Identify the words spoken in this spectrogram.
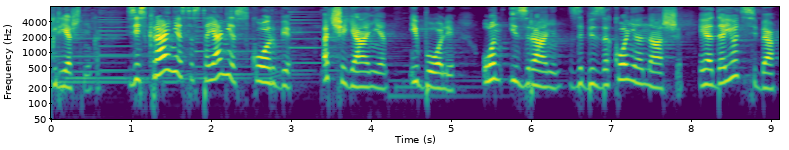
грешника. Здесь крайнее состояние скорби, отчаяния и боли. Он изранен за беззакония наши и отдает себя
